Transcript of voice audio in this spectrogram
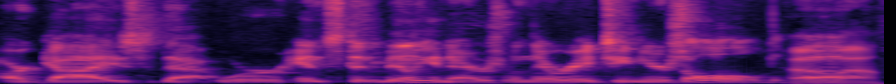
are guys that were instant millionaires when they were 18 years old. Oh uh, wow!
